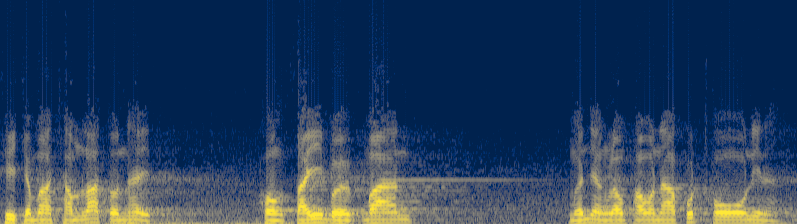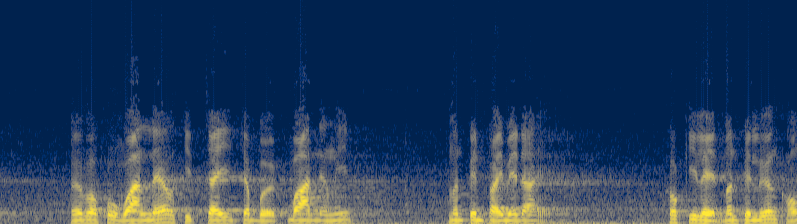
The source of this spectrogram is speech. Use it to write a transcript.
ที่จะมาชำระตนให้ผ่องใสเบิกบาน เหมือนอย่างเราภาวนาพุทโธนี่นะ เผยว่าผู้วานแล้วจิตใจจะเบิกบานอย่างนี้ มันเป็นไปไม่ได้ เพราะกิเลสมันเป็นเรื่องของ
